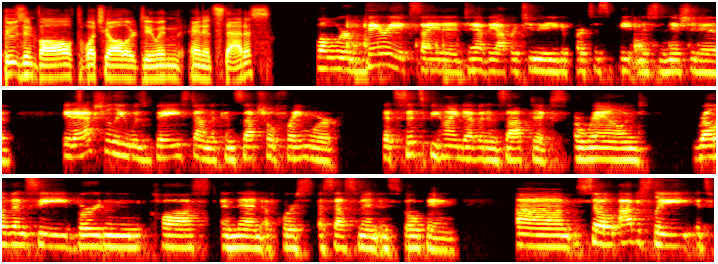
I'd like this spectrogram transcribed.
who's involved, what y'all are doing, and its status? Well, we're very excited to have the opportunity to participate in this initiative. It actually was based on the conceptual framework that sits behind evidence optics around relevancy, burden, cost, and then, of course, assessment and scoping. Um, so, obviously, it's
